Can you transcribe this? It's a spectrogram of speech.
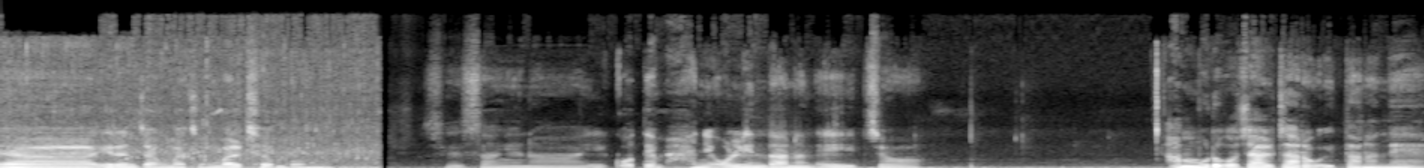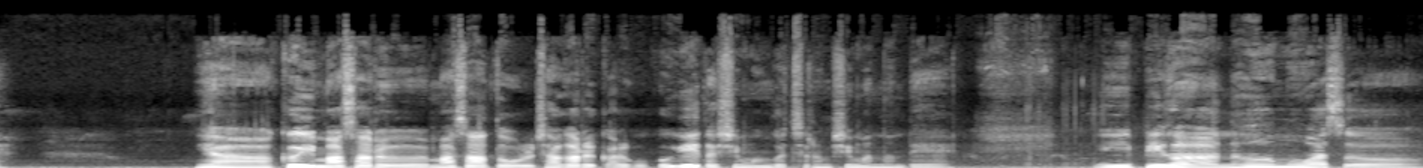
야 이런 장마 정말 처음 봅니다. 세상에나 이 꽃에 많이 올린다는 애 있죠. 안 무르고 잘 자라고 있다는 애. 야, 거의 마사를, 마사돌 자갈을 깔고 그 위에다 심은 것처럼 심었는데, 이 비가 너무 와서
